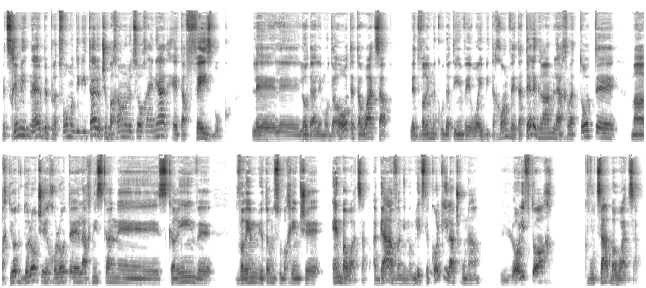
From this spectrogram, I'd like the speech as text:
וצריכים להתנהל בפלטפורמות דיגיטליות שבחרנו לצורך העניין את הפייסבוק. ל, ל, לא יודע, למודעות, את הוואטסאפ לדברים נקודתיים ואירועי ביטחון, ואת הטלגרם להחלטות uh, מערכתיות גדולות שיכולות uh, להכניס כאן uh, סקרים ודברים יותר מסובכים שאין בוואטסאפ. אגב, אני ממליץ לכל קהילת שכונה לא לפתוח קבוצה בוואטסאפ.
